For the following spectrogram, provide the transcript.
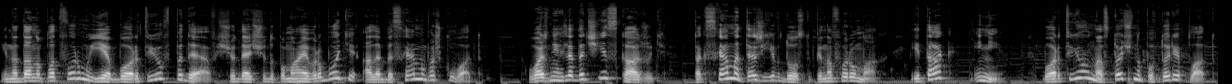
І на дану платформу є BoardView в PDF, що дещо допомагає в роботі, але без схеми важкувато. Уважні глядачі скажуть, так схема теж є в доступі на форумах. І так, і ні. BoardView у нас точно повторює плату.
